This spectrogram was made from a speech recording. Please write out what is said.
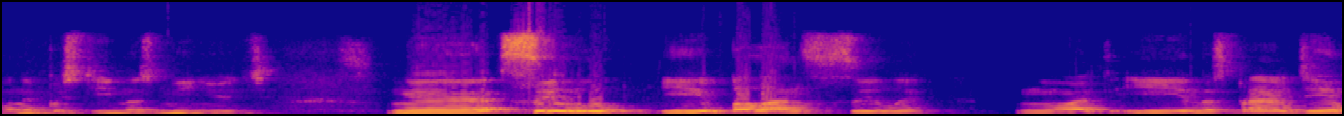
вони постійно змінюють силу і баланс сили. Ну, От, і насправді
